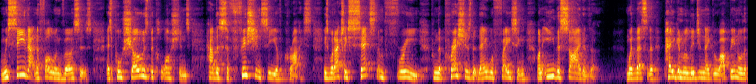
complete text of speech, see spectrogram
And we see that in the following verses as Paul shows the Colossians how the sufficiency of Christ is what actually sets them free from the pressures that they were facing on either side of them. Whether that's the pagan religion they grew up in or the,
